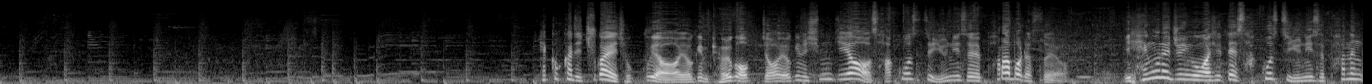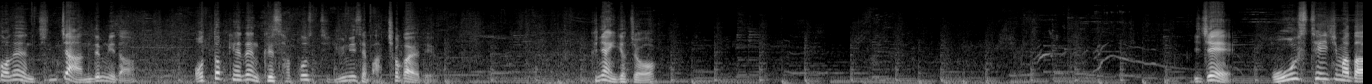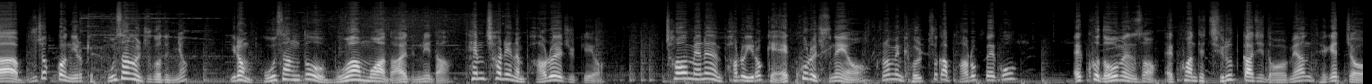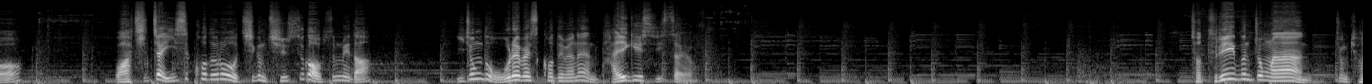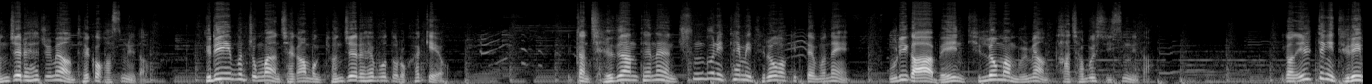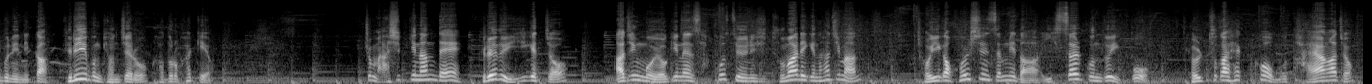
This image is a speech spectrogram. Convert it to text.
해커까지 추가해 줬고요. 여긴 별거 없죠. 여기는 심지어 4코스트 유닛을 팔아버렸어요. 이 행운의 주인공 하실 때 4코스트 유닛을 파는 거는 진짜 안 됩니다. 어떻게든 그 4코스트 유닛에 맞춰가야 돼요. 그냥 이겼죠. 이제 5스테이지마다 무조건 이렇게 보상을 주거든요. 이런 보상도 모아 모아 놔야 됩니다. 템 처리는 바로 해줄게요. 처음에는 바로 이렇게 에코를 주네요. 그러면 결투가 바로 빼고 에코 넣으면서 에코한테 지룻까지 넣으면 되겠죠. 와 진짜 이 스쿼드로 지금 질 수가 없습니다. 이 정도 5레벨 스쿼드면은 다 이길 수 있어요. 저 드레이븐 쪽만 좀 견제를 해주면 될 것 같습니다. 드레이븐 쪽만 제가 한번 견제를 해보도록 할게요. 일단 제드한테는 충분히 템이 들어갔기 때문에 우리가 메인 딜러만 물면 다 잡을 수 있습니다. 이건 1등이 드레이븐이니까 드레이븐 견제로 가도록 할게요. 좀 아쉽긴 한데 그래도 이기겠죠. 아직 뭐 여기는 4코스트 유닛이 두 마리긴 하지만 저희가 훨씬 셉니다. 익살꾼도 있고 결투가 해커 뭐 다양하죠.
